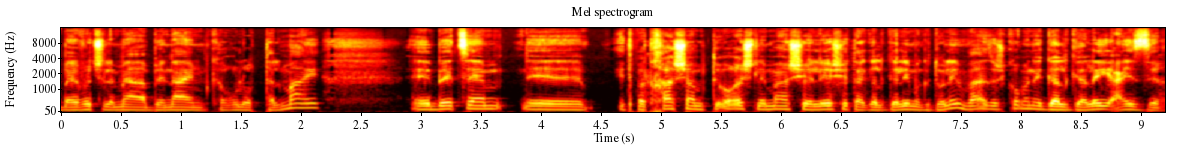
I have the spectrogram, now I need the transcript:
בעברית של ימי הביניים קראו לו תלמי, בעצם התפתחה שם תיאוריה שלמה של יש את הגלגלים הגדולים, ואז יש כל מיני גלגלי עזר,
